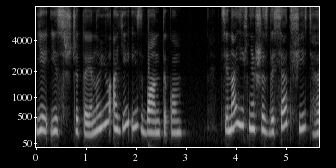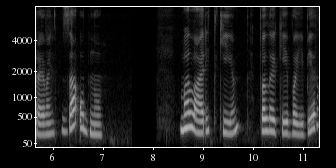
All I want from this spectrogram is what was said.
Є із щетиною, а є із бантиком. Ціна їхня 66 гривень за одну. Мила рідкі, великий вибір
